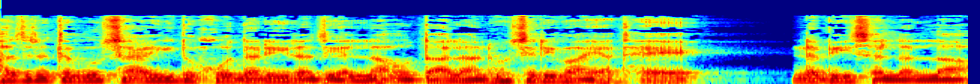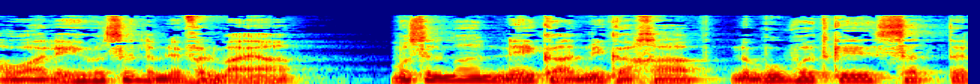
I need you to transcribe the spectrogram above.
حضرت ابو سعید خدری رضی اللہ تعالیٰ عنہ سے روایت ہے۔ نبی صلی اللہ علیہ وسلم نے فرمایا، مسلمان نیک آدمی کا خواب نبوت کے ستر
